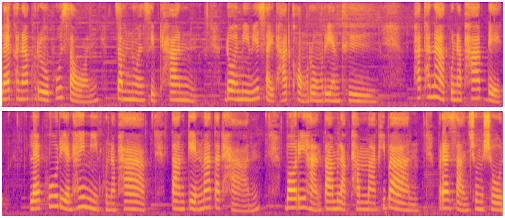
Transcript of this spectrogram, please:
และคณะครูผู้สอนจำนวน 10 ท่าน โดยมีวิสัยทัศน์ของโรงเรียนคือ พัฒนาคุณภาพเด็ก และผู้เรียนให้มีคุณภาพ ตามเกณฑ์มาตรฐาน บริหารตามหลักธรรมาภิบาล ประสานชุมชน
